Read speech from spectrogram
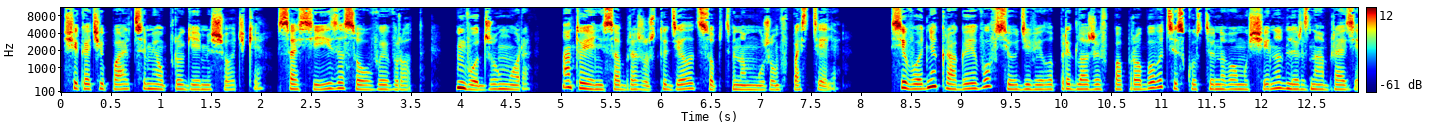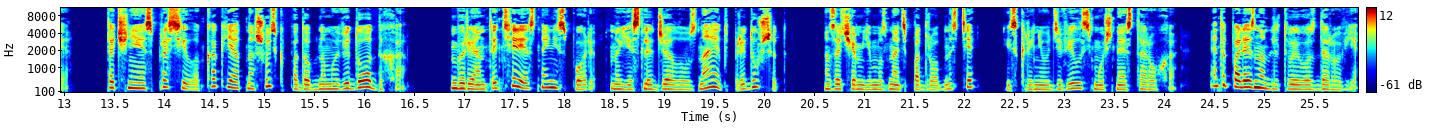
Щекочи пальцами упругие мешочки, соси и засовывай в рот. Вот же умора. А то я не соображу, что делать с собственным мужем в постели. Сегодня Крага и вовсе удивила, предложив попробовать искусственного мужчину для разнообразия. Точнее, спросила, как я отношусь к подобному виду отдыха. Вариант интересный, не спорю, но если Джелла узнает, придушит. А зачем ему знать подробности? Искренне удивилась мощная старуха. Это полезно для твоего здоровья.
